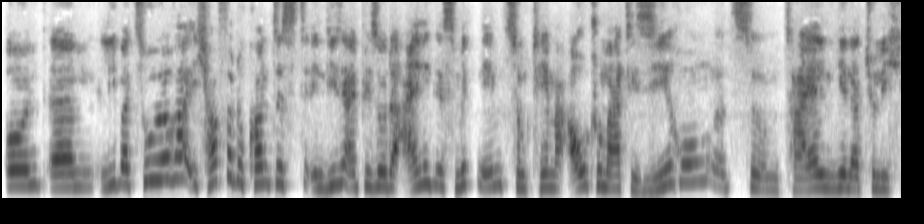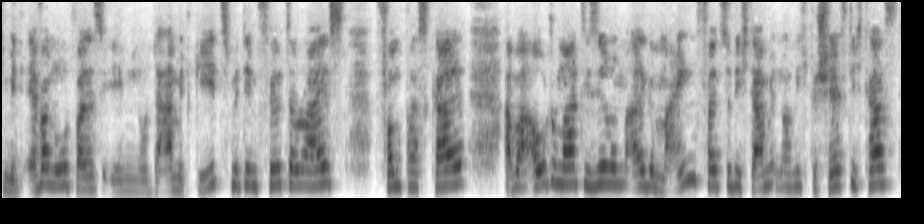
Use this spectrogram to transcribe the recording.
Und ähm, lieber Zuhörer, ich hoffe, du konntest in dieser Episode einiges mitnehmen zum Thema Automatisierung, zum Teilen hier natürlich mit Evernote, weil es eben nur damit geht mit dem Filterize vom Pascal. Aber Automatisierung im Allgemeinen, falls du dich damit noch nicht beschäftigt hast,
